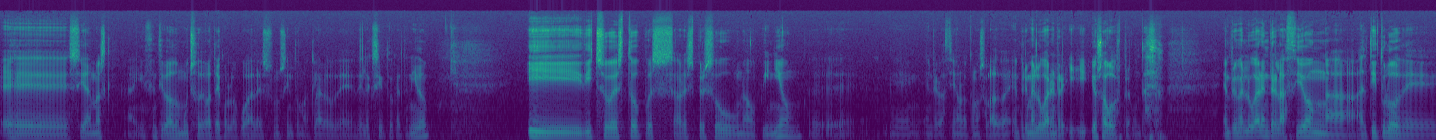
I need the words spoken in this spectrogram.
Eh, sí, además ha incentivado mucho debate, con lo cual es un síntoma claro de, del éxito que ha tenido. Y dicho esto, pues ahora expreso una opinión eh, en, en, relación a lo que hemos hablado. En primer lugar, en re, y, y os hago dos preguntas. En primer lugar, en relación a, al título de,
